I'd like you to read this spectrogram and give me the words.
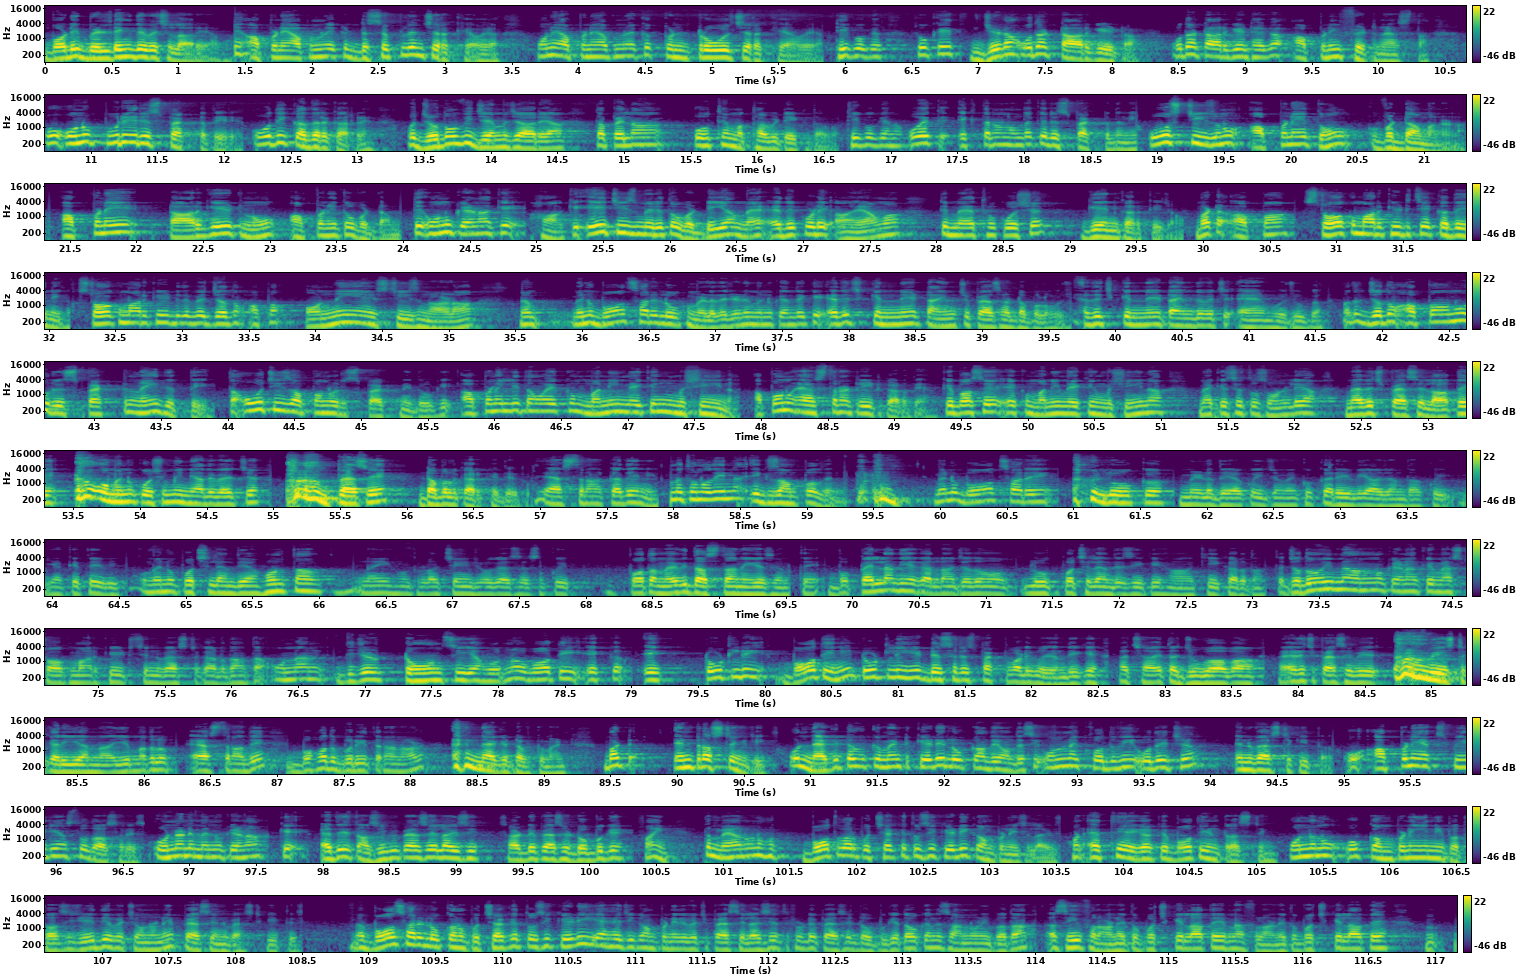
ਬੋਡੀ ਬਿਲਡਿੰਗ ਦੇ ਵਿੱਚ ਲਾ ਰਿਹਾ ਵਾ। ਆਪਣੇ ਆਪ ਨੂੰ ਇੱਕ ਡਿਸਪਲਿਨ 'ਚ ਰੱਖਿਆ ਹੋਇਆ। ਉਹਨੇ ਆਪਣੇ ਆਪ ਨੂੰ ਇੱਕ ਕੰਟਰੋਲ 'ਚ ਰੱਖਿਆ ਹੋਇਆ। ਠੀਕ ਹੋ ਗਿਆ? ਕਿਉਂਕਿ ਜਿਹੜਾ ਉਹਦਾ ਟਾਰਗੇਟ ਆ ਉਹਦਾ ਟਾਰਗੇਟ ਹੈਗਾ ਆਪਣੀ ਫਿਟਨੈਸ ਦਾ। ਉਹ ਉਹਨੂੰ ਪੂਰੀ ਰਿਸਪੈਕਟ ਦੇ ਰਿਹਾ। ਉਹਦੀ ਕਦਰ ਕਰ ਰਿਹਾ। ਉਹ ਜਦੋਂ ਵੀ ਜਿਮ ਜਾ ਰਿਹਾ, ਤਾਂ ਪਹਿਲਾਂ ਉਹ ਉੱਥੇ ਮੱਥਾ ਵੀ ਟੇਕਦਾ ਵਾ। ਠੀਕ ਹੋ ਗਿਆ ਨਾ? ਉਹ ਇੱਕ ਇੱਕ ਤਰ੍ਹਾਂ ਨਾਲ ਹੁੰਦਾ ਕਿ ਰਿਸਪੈਕਟ ਦੇਣੀ। ਉਸ ਚੀਜ਼ ਨੂੰ ਆਪਣੇ ਤੋਂ ਵੱਡਾ ਮੰਨਣਾ। ਆਪਣੇ ਟਾਰਗੇਟ ਨੂੰ ਆਪਣੇ ਤੋਂ ਵੱਡਾ ਤੇ ਉਹਨੂੰ ਕਹਿਣਾ ਕਿ, ਹਾਂ, ਕਿ ਇਹ ਚੀਜ਼ ਮੇਰੇ ਤੋਂ ਵੱਡੀ ਆ, ਮੈਂ ਇਹਦੇ ਕੋਲੇ ਆਇਆ ਵਾਂ ਤੇ ਮੈਂ ਇਥੋਂ ਕੁਝ ਗੇਨ ਕਰਕੇ ਜਾਵਾਂ ਬਟ ਆਪਾਂ ਸਟਾਕ ਮਾਰਕੀਟ 'ਚ ਇਹ ਕਦੇ ਨਹੀਂ ਸਟਾਕ ਮਾਰਕੀਟ ਦੇ ਵਿੱਚ ਜਦੋਂ ਆਪਾਂ ਆਉਨੇ ਹੀ ਇਸ ਚੀਜ਼ ਨਾਲ ਆ ਮੈਂ, ਮੈਨੂੰ ਬਹੁਤ ਸਾਰੇ ਲੋਕ ਮਿਲਦੇ ਜਿਹੜੇ ਮੈਨੂੰ ਕਹਿੰਦੇ ਕਿ ਇਹਦੇ 'ਚ ਕਿੰਨੇ ਕਿੰਨੇ ਟਾਈਮ 'ਚ ਪੈਸਾ ਡਬਲ ਹੋ ਜਾਊ? ਇਹਦੇ 'ਚ ਕਿੰਨੇ ਟਾਈਮ ਦੇ ਵਿੱਚ ਐਮ ਹੋ ਜਾਊਗਾ? ਮਤਲਬ ਜਦੋਂ ਆਪਾਂ ਉਹਨੂੰ ਰਿਸਪੈਕਟ ਨਹੀਂ ਦਿੱਤੀ, ਤਾਂ ਉਹ ਚੀਜ਼ ਆਪਾਂ ਨੂੰ ਰਿਸਪੈਕਟ ਨਹੀਂ ਦੋਗੀ ਆਪਣੇ ਲਈ ਤਾਂ ਉਹ ਇੱਕ ਮਨੀ ਮੇਕਿੰਗ ਮਸ਼ੀਨ ਆ। ਆਪਾਂ ਉਹਨੂੰ ਇਸ ਤਰ੍ਹਾਂ ਟਰੀਟ ਕਰਦੇ ਆ ਕਿ ਬਸ ਇਹ ਇੱਕ ਮਨੀ ਮੇਕਿੰਗ ਮਸ਼ੀਨ ਆ, ਮੈਂ ਕਿਸੇ ਤੋਂ ਸੁਣ ਲਿਆ, ਮੈਂ ਇਹਦੇ 'ਚ ਪੈਸੇ ਲਾਤੇ, ਉਹ ਮੈਨੂੰ ਕੁਝ ਮਹੀਨਿਆਂ ਦੇ ਵਿੱਚ ਪੈਸੇ ਡਬਲ ਕਰਕੇ ਦੇ ਦੋ। ਇਸ ਤਰ੍ਹਾਂ ਕਦੇ ਨਹੀਂ। ਮੈਂ ਤੁਹਾਨੂੰ ਉਹਦੀ ਨਾ ਐਗਜ਼ਾਮਪਲ ਦਿੰਦਾ। ਮੈਨੂੰ ਬਹੁਤ ਸਾਰੇ ਲੋਕ ਮਿਲਦੇ ਆ, ਕੋਈ ਜਿਵੇਂ ਕੋਈ ਘਰੇ ਵੀ ਆ ਜਾਂਦਾ ਕੋਈ ਜਾਂ ਕਿਤੇ ਵੀ, ਉਹ ਮੈਨੂੰ ਪੁੱਛ ਲੈਂਦੇ ਆ, ਹੁਣ ਤਾਂ ਨਹੀਂ, ਹੁਣ ਥੋੜਾ ਚੇਂਜ ਹੋ ਗਿਆ ਸਿਸਟਮ ਕੋਈ ਬਹੁਤਾ ਮੈਂ ਵੀ ਦੱਸਦਾ ਨਹੀਂ ਕਿਸੇ ਨੂੰ। ਤੇ ਪਹਿਲਾਂ ਦੀਆਂ ਗੱਲਾਂ ਜਦੋਂ ਲੋਕ ਪੁੱਛ ਲੈਂਦੇ ਸੀ ਕਿ ਹਾਂ, ਕੀ ਕਰਦਾ, ਤਾਂ ਜਦੋਂ ਵੀ ਮੈਂ ਉਹਨਾਂ ਨੂੰ ਕਹਿਣਾ ਕਿ ਮੈਂ ਸਟਾਕ ਮਾਰਕੀਟ 'ਚ ਇਨਵੈਸਟ ਕਰਦਾ ਤਾਂ ਉਹਨਾਂ ਦੀ ਜਿਹੜਾ ਟੋਨ ਸੀ ਜਾਂ ਹੋਰ ਨਾ, ਉਹ ਬਹੁਤ ਹੀ ਇੱਕ ਇੱਕ ਟੋਟਲੀ ਬਹੁਤ ਹੀ ਨਹੀਂ, ਟੋਟਲੀ ਹੀ ਡਿਸਰਿਸਪੈਕਟ ਵਾਲੀ ਹੋ ਜਾਂਦੀ ਕਿ ਅੱਛਾ, ਇਹ ਤਾਂ ਜੂਆ ਵਾ, ਇਹਦੇ ਚ ਪੈਸੇ ਵੇਸਟ ਕਰੀ ਜਾਂਦਾ, ਇਹ ਮਤਲਬ ਇਸ ਤਰ੍ਹਾਂ ਦੇ ਬਹੁਤ ਬੁਰੀ ਤਰ੍ਹਾਂ ਨਾਲ 네ਗੇਟਿਵ ਕਮੈਂਟ ਬਟ ਇੰਟਰਸਟਿੰਗਲੀ ਉਹ 네ਗੇਟਿਵ ਕਮੈਂਟ ਕਿਹੜੇ ਲੋਕਾਂ ਦੇ ਆਉਂਦੇ ਸੀ? ਉਹਨਾਂ ਨੇ ਖੁਦ ਵੀ ਉਹਦੇ ਚ ਇਨਵੈਸਟ ਕੀਤਾ। ਉਹ ਆਪਣੇ ਐਕਸਪੀਰੀਅੰਸ ਤੋਂ ਦੱਸ ਰਹੇ ਸੀ। ਉਹਨਾਂ ਨੇ ਮੈਨੂੰ ਕਹਿਣਾ ਕਿ ਇਹਦੇ 'ਚ ਤਾਂ ਅਸੀਂ ਵੀ ਪੈਸੇ ਲਾਏ ਸੀ, ਸਾਡੇ ਪੈਸੇ ਡੁੱਬ ਗਏ। ਫਾਈਨ ਤਾਂ ਮੈਂ ਉਹਨਾਂ ਨੂੰ ਬਹੁਤ ਵਾਰ ਪੁੱਛਿਆ ਕਿ ਤੁਸੀਂ ਕਿਹੜੀ ਕੰਪਨੀ ਚ ਲਾਏ ਸੀ? ਹੁਣ ਇੱਥੇ ਹੈਗਾ ਕਿ ਬਹੁਤ ਹੀ ਇੰਟਰਸਟਿੰਗ ਉਹਨਾਂ ਨੂੰ ਉਹ ਕੰਪਨੀ ਹੀ ਨਹੀਂ ਪਤਾ ਸੀ, ਜਿਹਦੇ ਵਿੱਚ ਉਹਨਾਂ ਨੇ ਪੈਸੇ ਇਨਵੈਸਟ ਕੀਤੇ ਸੀ। ਮੈਂ ਬਹੁਤ ਸਾਰੇ ਲੋਕਾਂ ਨੂੰ ਪੁੱਛਿਆ ਕਿ ਤੁਸੀਂ ਕਿਹੜੀ ਇਹੋ ਜਿਹੀ ਕੰਪਨੀ ਦੇ ਵਿੱਚ ਪੈਸੇ ਲਾਏ ਸੀ ਤੇ ਤੁਹਾਡੇ ਪੈਸੇ ਡੁੱਬ ਗਏ ਤਾਂ ਉਹ ਕਹਿੰਦੇ ਸਾਨੂੰ ਨਹੀਂ ਪਤਾ। ਅਸੀਂ ਫਲਾਣੇ ਤੋਂ ਪੁੱਛ ਕੇ ਲਾਤੇ, ਮੈਂ ਫਲਾਣੇ ਤੋਂ ਪੁੱਛ ਕੇ ਲਾਤੇ।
